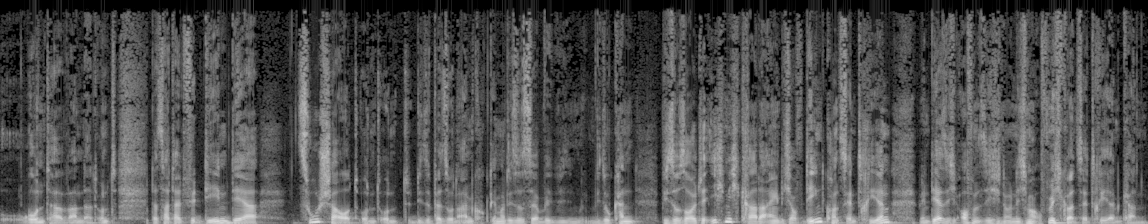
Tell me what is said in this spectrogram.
runterwandert. Und das hat halt für den, der zuschaut und, und diese Person anguckt, immer dieses, ja, wieso kann, wieso sollte ich mich gerade eigentlich auf den konzentrieren, wenn der sich offensichtlich noch nicht mal auf mich konzentrieren kann?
